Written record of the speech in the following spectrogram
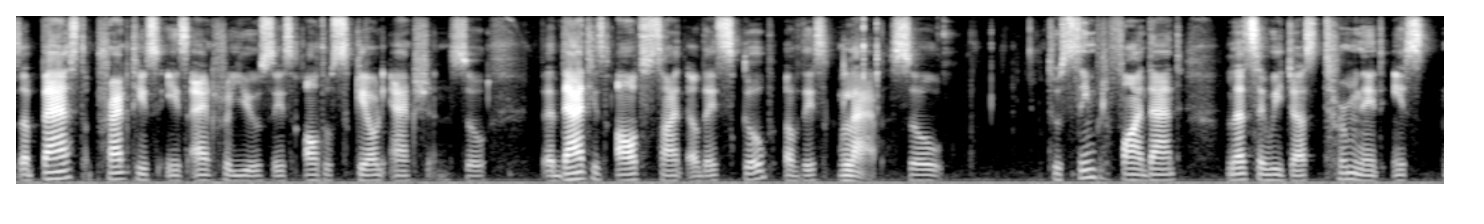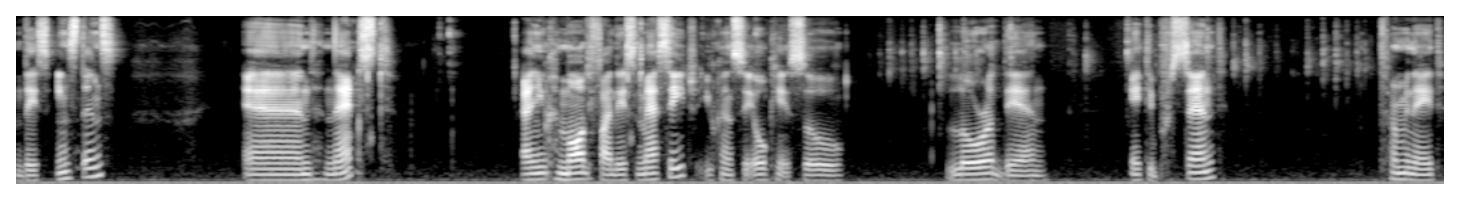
the best practice is actually use this auto scaling action. So that is outside of the scope of this lab. So to simplify that, let's say we just terminate is this instance. And next, and you can modify this message. You can say, okay, so lower than 80% terminate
